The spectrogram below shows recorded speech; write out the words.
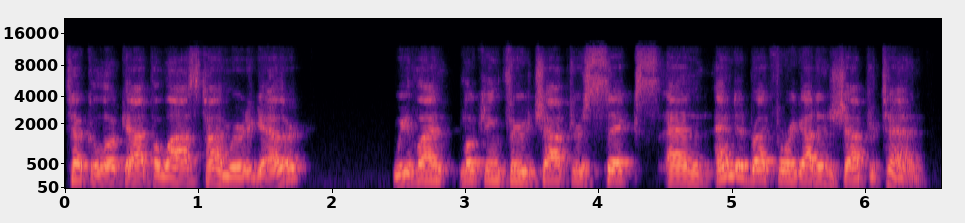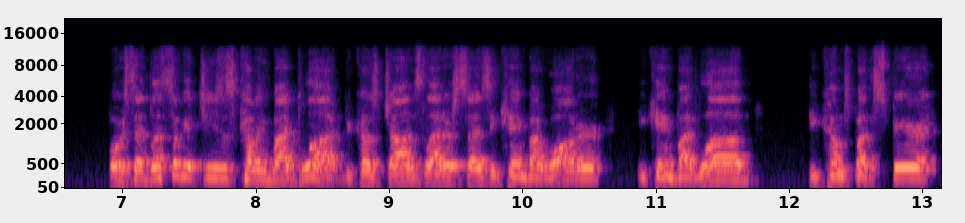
took a look at the last time we were together, we went looking through chapter 6 and ended right before we got into chapter 10. But we said, let's look at Jesus coming by blood because John's letter says he came by water, he came by blood, he comes by the Spirit,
